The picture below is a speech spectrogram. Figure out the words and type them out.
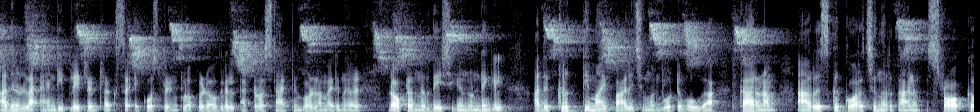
അതിനുള്ള antiplatelet drugs Ecosprin clopidogrel atorvastatin പോലുള്ള മരുന്നുകൾ ഡോക്ടർ നിർദ്ദേശിക്കുന്നുണ്ടെങ്കിൽ അത് കൃത്യമായി പാലിച്ച് മുൻപോട്ട് പോവുക. കാരണം ആ റിസ്ക് കുറച്ച് നിർത്താനും സ്ട്രോക്ക്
